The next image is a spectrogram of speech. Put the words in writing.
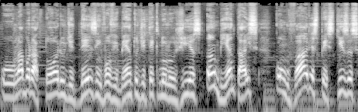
o Laboratório de Desenvolvimento de Tecnologias Ambientais, com várias pesquisas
